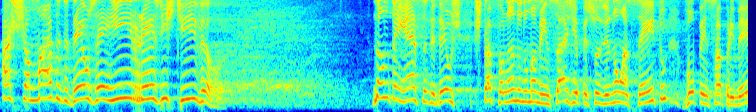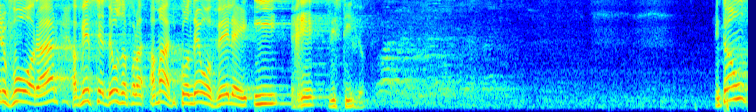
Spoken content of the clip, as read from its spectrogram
a chamada de Deus é irresistível. Não tem essa de Deus estar falando numa mensagem e a pessoa diz: Não aceito, vou pensar primeiro, vou orar, a ver se é Deus a falar. Amado, quando é ovelha é irresistível. Então,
